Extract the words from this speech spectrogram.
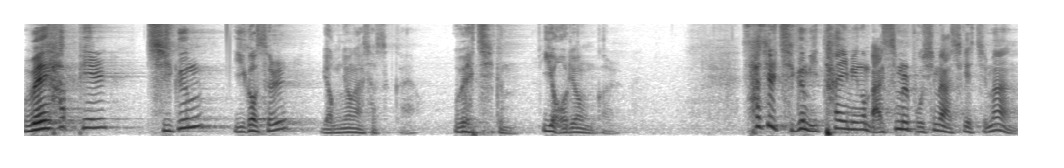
왜 하필 지금 이것을 명령하셨을까요? 왜 지금 이 어려운 걸? 사실 지금 이 타이밍은 말씀을 보시면 아시겠지만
